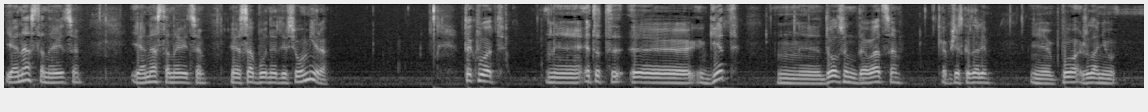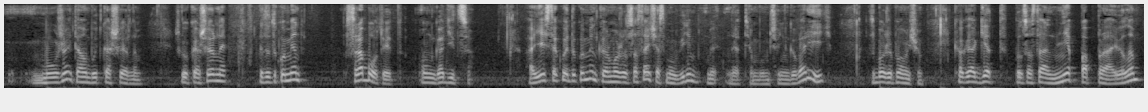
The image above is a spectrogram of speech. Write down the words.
и она становится, и она становится э, свободной для всего мира. Так вот, э, этот э, гет должен даваться, как сейчас сказали, по желанию мужа, и там он будет кошерным. Что кошерный? Этот документ сработает, он годится. А есть такой документ, который можно составить, сейчас мы увидим, мы на эту тему будем сегодня говорить, с Божьей помощью, когда гет был составлен не по правилам,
